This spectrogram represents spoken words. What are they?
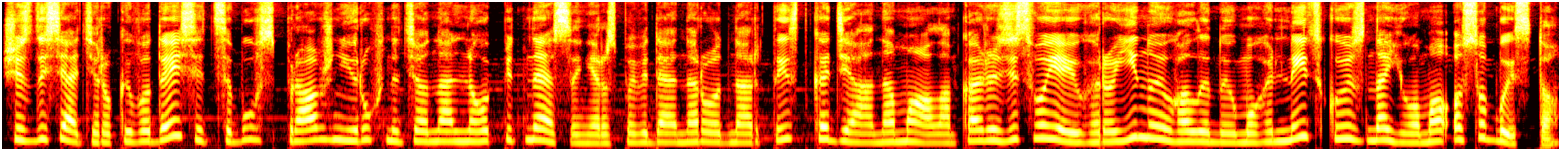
60-ті роки в Одесі це був справжній рух національного піднесення, розповідає народна артистка Діана Мала. Каже, зі своєю героїною Галиною Могильницькою знайома особисто.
